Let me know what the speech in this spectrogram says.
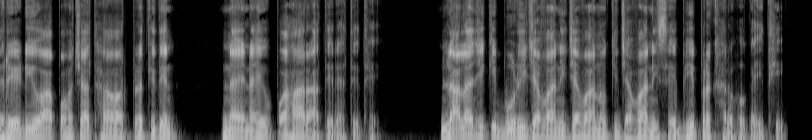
रेडियो आ पहुँचा था और प्रतिदिन नए नए उपहार आते रहते थे। लालाजी की बूढ़ी जवानी जवानों की जवानी से भी प्रखर हो गई थी।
